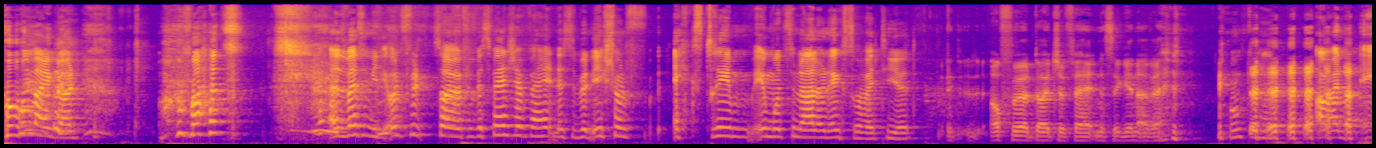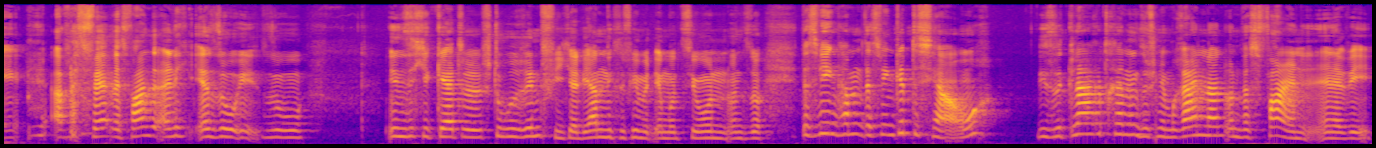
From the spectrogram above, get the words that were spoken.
Oh mein Gott. Was? Also weiß ich nicht, und für, sorry, für westfälische Verhältnisse bin ich schon extrem emotional und extrovertiert. Auch für deutsche Verhältnisse generell. Okay. Aber, ey, aber Westfalen, Westfalen sind eigentlich eher so, so in sich gekehrte, sture Rindviecher, die haben nicht so viel mit Emotionen und so. Deswegen haben, deswegen gibt es ja auch diese klare Trennung zwischen dem Rheinland und Westfalen in NRW.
